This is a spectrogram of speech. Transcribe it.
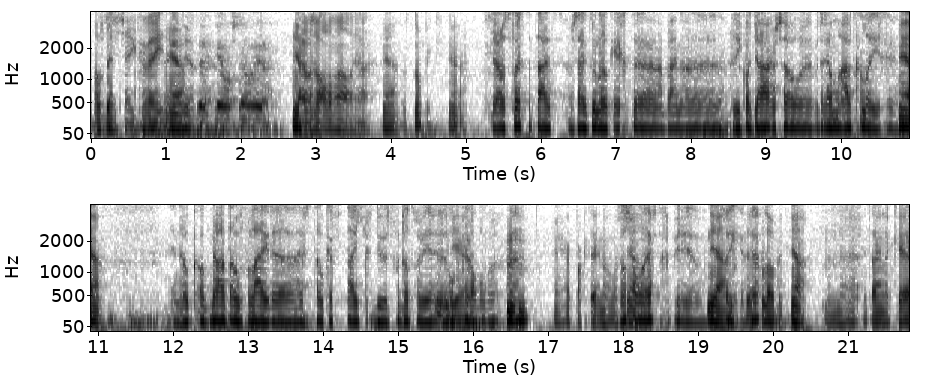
als band. Zeker weten. Ja, Dat snel, ja. Ja. Dat was allemaal, ja. ja dat snap ik. Ja. Ja, een slechte tijd. We zijn toen ook echt eh, bijna eh, drie kwart jaar of zo eh, hebben we er helemaal uitgelegen. Ja. En ook, ook na het overlijden heeft het ook even een tijdje geduurd voordat we weer uh, opkrabbelden. Mhm. Ja, herpakte en alles. Het was ja. wel een heftige periode. Ja, Zeker. dat, eh, ja. geloof ik. Ja. En eh, uiteindelijk... eh,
